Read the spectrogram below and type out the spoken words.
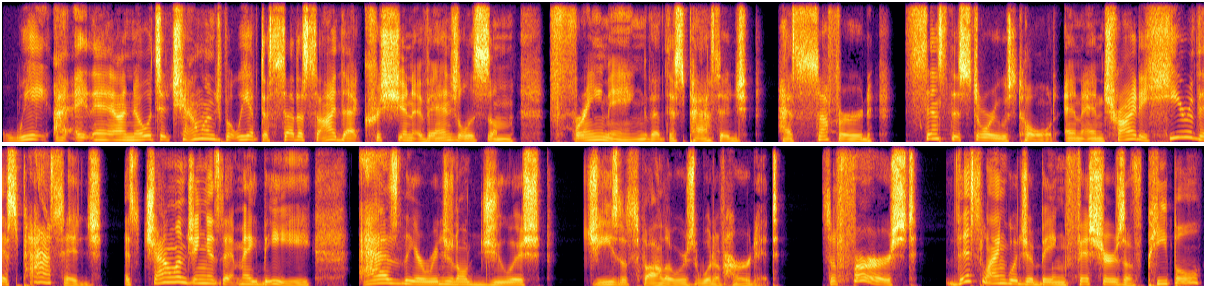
We, I, I know it's a challenge, but we have to set aside that Christian evangelism framing that this passage has suffered since this story was told and, and try to hear this passage, as challenging as it may be, as the original Jewish Jesus followers would have heard it. So, first, this language of being fishers of people,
